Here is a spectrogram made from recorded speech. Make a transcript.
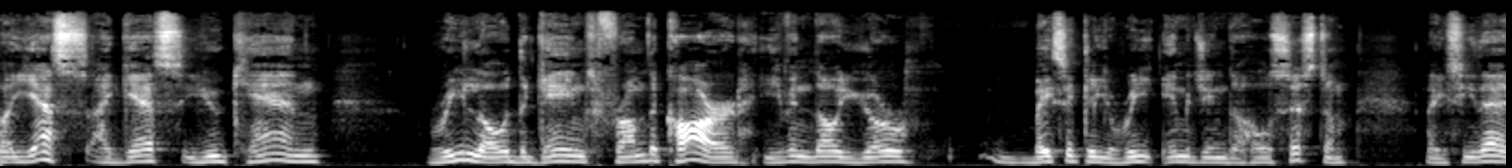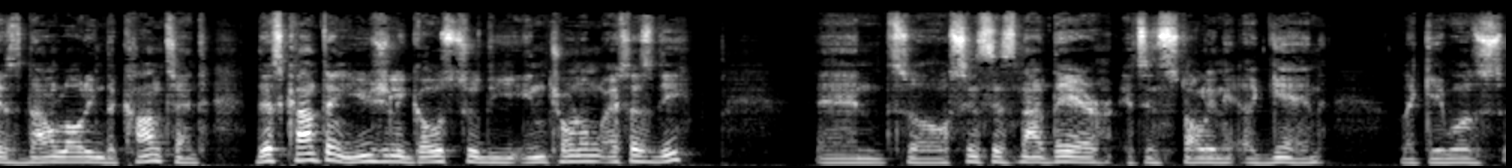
But yes, I guess you can reload the games from the card, even though you're basically re-imaging the whole system. Like you see that is downloading the content. This content usually goes to the internal SSD. And so since it's not there, it's installing it again. Like it was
